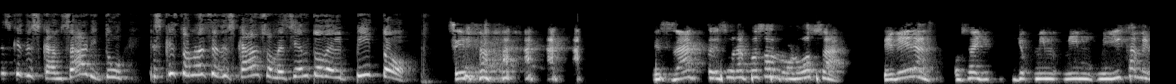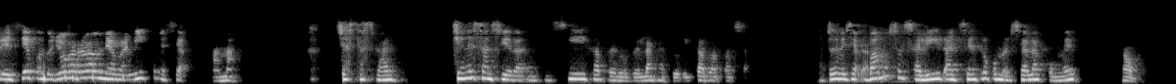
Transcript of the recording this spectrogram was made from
es que descansar y tú, es que esto no es de descanso, me siento del pito. Sí, exacto, es una cosa horrorosa, de veras. O sea, yo, mi, mi, hija me decía, cuando yo agarraba mi abanico, me decía, mamá, ya estás mal, tienes ansiedad. dije, sí, hija, pero relájate, ahorita va a pasar. Entonces me decía, vamos a salir al centro comercial a comer. No,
